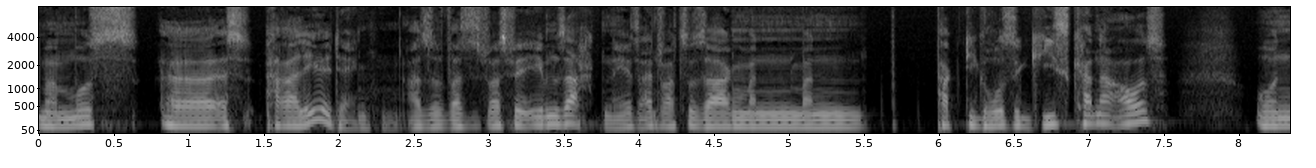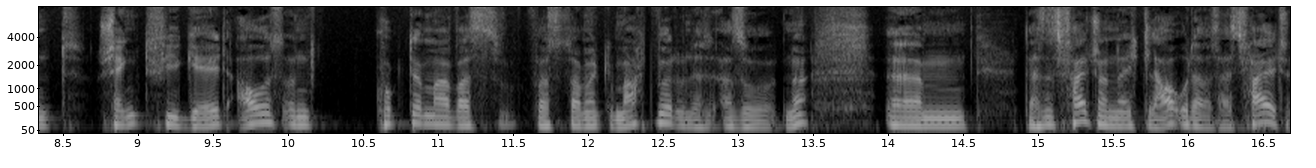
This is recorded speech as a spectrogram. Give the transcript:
man muss äh, es parallel denken. Also was, was wir eben sagten, jetzt einfach zu sagen, man, man packt die große Gießkanne aus und schenkt viel Geld aus und guckt dann mal, was, was damit gemacht wird. Und das, also, ne, ähm, das ist falsch, sondern ich glaube, oder was heißt falsch?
